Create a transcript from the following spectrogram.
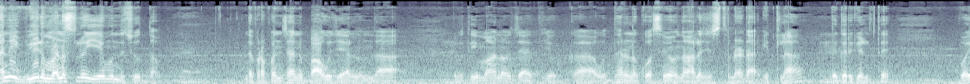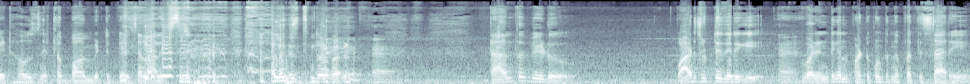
అని వీడి మనసులో ఏముంది చూద్దాం. ఇంత ప్రపంచాన్ని బాగు చేయాలనుందా? లేకపోతే ఈ మానవ జాతి యొక్క ఉద్ధరణ కోసం ఏమైనా ఆలోచిస్తున్నాడా? ఇట్లా దగ్గరికి వెళ్తే వైట్ హౌస్ని ఎట్లా బాంబు పెట్టి పేల్చాలని ఆలోచిస్తున్నాడు దాంతో వీడు వాడి చుట్టూ తిరిగి వాడి ఇంటికి పట్టుకుంటున్న ప్రతిసారి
